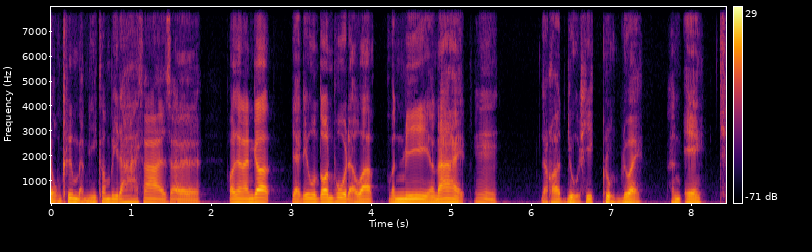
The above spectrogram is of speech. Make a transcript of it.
จงครึ่มแบบนี้ก็ไม่ได้ใช่ใช่เออเพราะฉะนั้นก็อย่างที่คุณต้นพูดอะว่า มันมีได้อืมแล้วก็อยู่ที่กลุ่มด้วยนั่นเองโอเค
